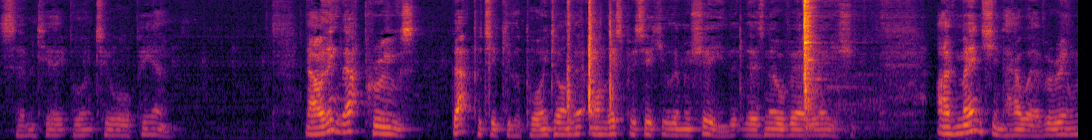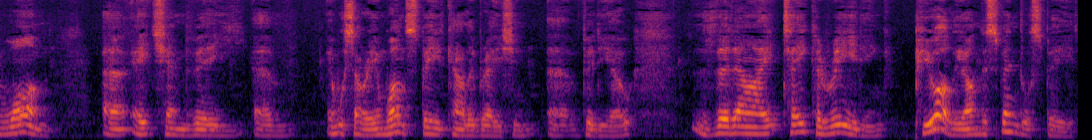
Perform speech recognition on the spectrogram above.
78.2 RPM. Now I think that proves that particular point on, the, on this particular machine that there's no variation. I've mentioned however in one uh, HMV, um, sorry in one speed calibration uh, video that I take a reading purely on the spindle speed,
